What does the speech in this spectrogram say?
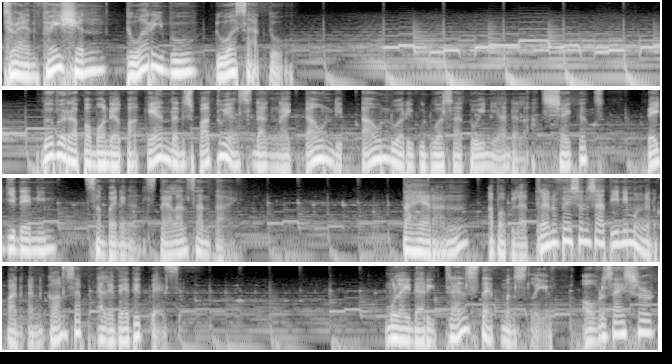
Trend Fashion 2021 Beberapa model pakaian dan sepatu yang sedang naik daun di tahun 2021 ini adalah jacket, baggy denim, sampai dengan setelan santai. Tak heran apabila trend fashion saat ini mengedepankan konsep elevated basic. Mulai dari trend statement sleeve, oversized shirt,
